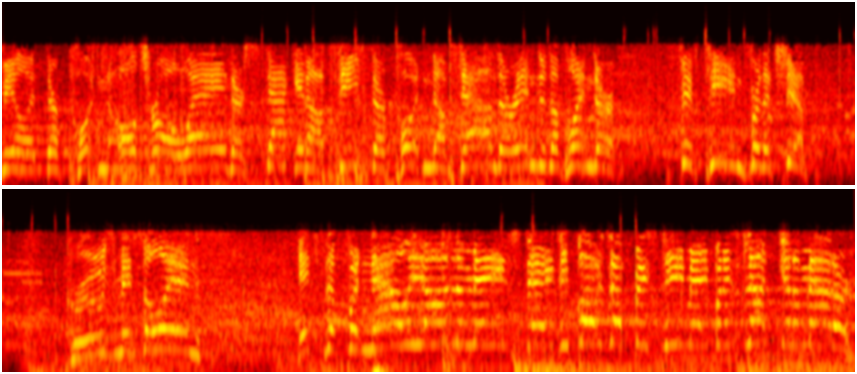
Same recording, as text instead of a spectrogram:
feel it. They're putting Ultra away. They're stacking up deep. They're putting up down. They're into the blender. 15 for the chip. Cruise missile in. It's the finale on the main stage. He blows up his teammate, but it's not gonna matter.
